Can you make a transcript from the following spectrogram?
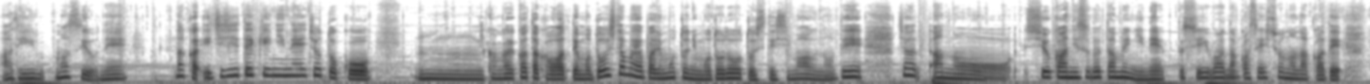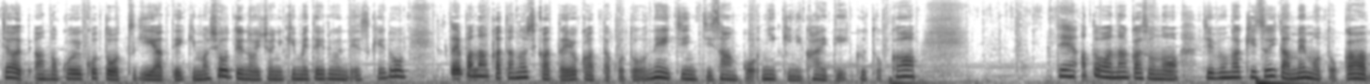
ありますよね。なんか一時的にねちょっとこううーん考え方変わってもどうしてもやっぱり元に戻ろうとしてしまうのでじゃああの習慣にするためにね私はなんかセッションの中でじゃああのこういうことを次やっていきましょうっていうのを一緒に決めてるんですけど例えば何か楽しかった良かったことをね1日3個日記に書いていくとかであとはなんかその自分が気づいたメモとか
